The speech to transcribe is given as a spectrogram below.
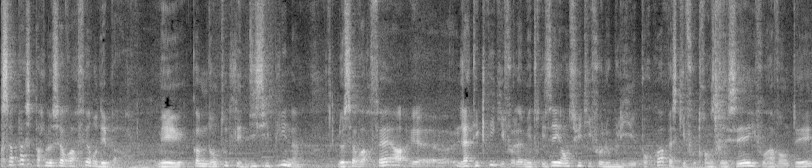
Ça passe par le savoir-faire au départ. Mais comme dans toutes les disciplines, le savoir-faire, euh, la technique, il faut la maîtriser et ensuite il faut l'oublier. Pourquoi? Parce qu'il faut transgresser, il faut inventer,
